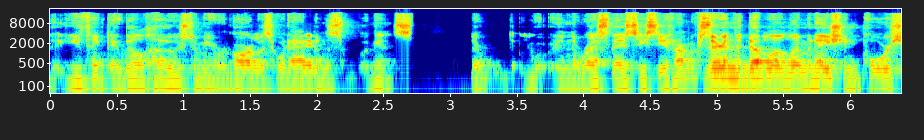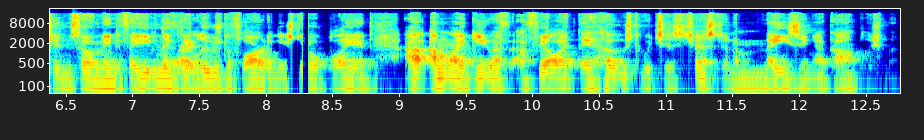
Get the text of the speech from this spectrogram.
You think they will host? I mean, regardless what happens against the in the rest of the SEC tournament because they're in the double elimination portion. So I mean, if they even if right. they lose to Florida, they're still playing. I, am like you. I, I, feel like they host, which is just an amazing accomplishment.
